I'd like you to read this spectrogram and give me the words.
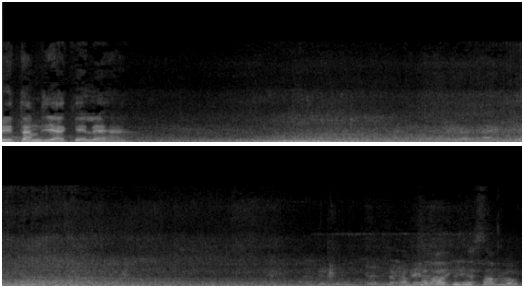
प्रीतम जी अकेले हैं। चला दीजिए सब लोग?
